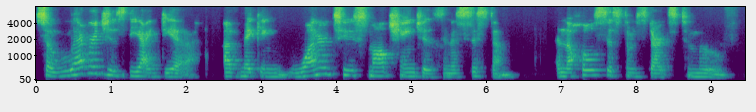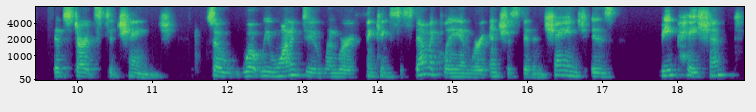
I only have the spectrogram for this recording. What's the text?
So, leverage is the idea of making one or two small changes in a system, and the whole system starts to move. It starts to change. So, what we want to do when we're thinking systemically and we're interested in change is be patient,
